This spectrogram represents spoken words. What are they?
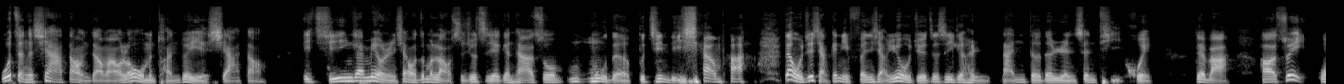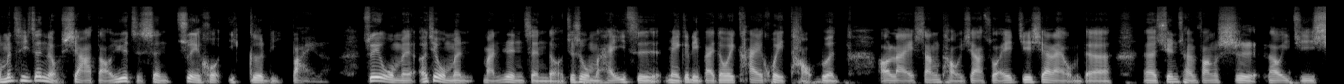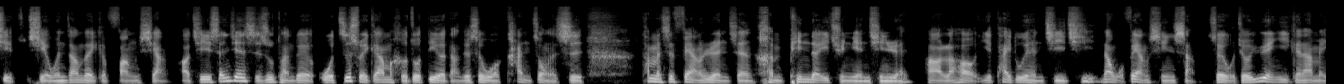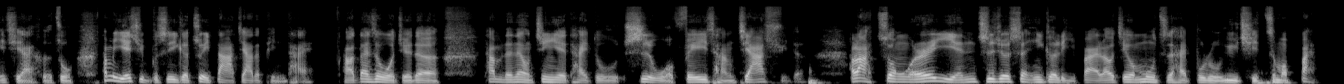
我整个吓到，你知道吗？然后我们团队也吓到。诶，其实应该没有人像我这么老实，就直接跟他说木木的不尽理想吧。但我就想跟你分享，因为我觉得这是一个很难得的人生体会，对吧？好，所以我们其实真的有吓到，因为只剩最后一个礼拜了。所以我们，而且我们蛮认真的，就是我们还一直每个礼拜都会开会讨论，好来商讨一下，说，哎，接下来我们的呃宣传方式，然后以及写写文章的一个方向。好，其实生鲜史书团队，我之所以跟他们合作第二档，就是我看中的是。他们是非常认真、很拼的一群年轻人，好，然后也态度也很积极，那我非常欣赏，所以我就愿意跟他们一起来合作。他们也许不是一个最大家的平台，好，但是我觉得他们的那种敬业态度是我非常嘉许的。好啦，总而言之，就剩一个礼拜，然后结果募资还不如预期，怎么办？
